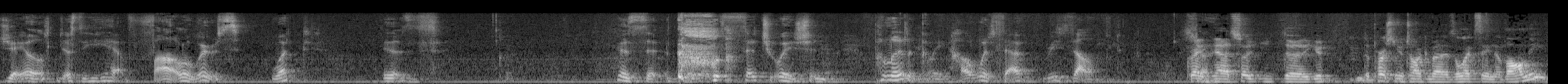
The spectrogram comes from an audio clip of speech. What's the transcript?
jail? Does he have followers? What is his situation politically? How was that resolved? Great, yeah, so the, you're, the person you're talking about is Alexei Navalny.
